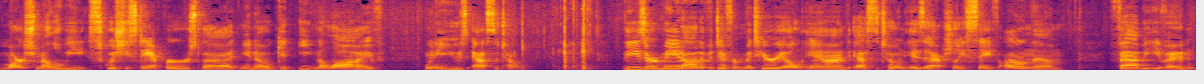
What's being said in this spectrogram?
marshmallowy squishy stampers that, you know, get eaten alive when you use acetone. These are made out of a different material and acetone is actually safe on them. Fab even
